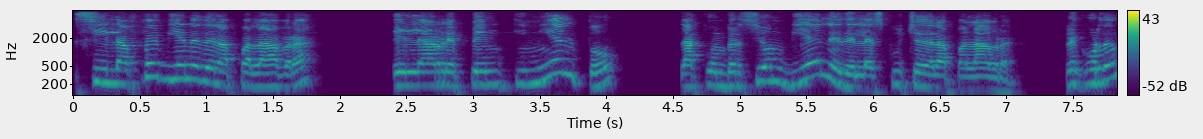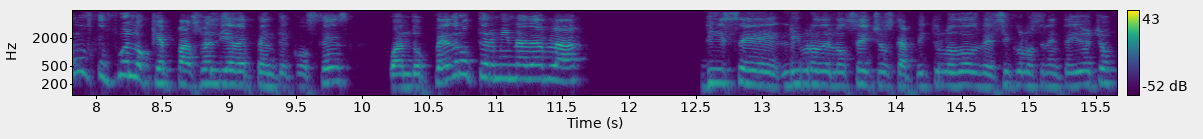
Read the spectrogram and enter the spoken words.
si la fe viene de la palabra, el arrepentimiento, la conversión viene de la escucha de la palabra. Recordemos que fue lo que pasó el día de Pentecostés, cuando Pedro termina de hablar, dice el libro de los Hechos, capítulo 2, versículos 38,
